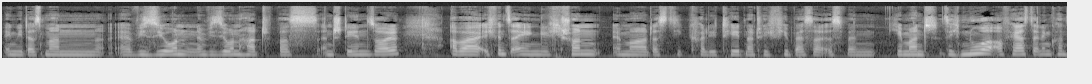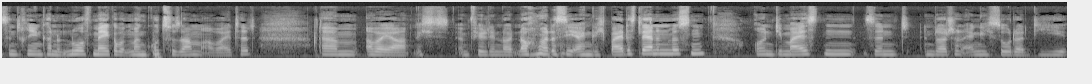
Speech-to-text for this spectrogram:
irgendwie, dass man äh, Vision, eine Vision hat, was entstehen soll. Aber ich finde es eigentlich schon immer, dass die Qualität natürlich viel besser ist, wenn jemand sich nur auf Hairstyling konzentrieren kann und nur auf Make-up und man gut zusammenarbeitet. Ähm, aber ja, ich empfehle den Leuten auch mal, dass sie eigentlich beides lernen müssen. Und die meisten sind in Deutschland eigentlich so, oder die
